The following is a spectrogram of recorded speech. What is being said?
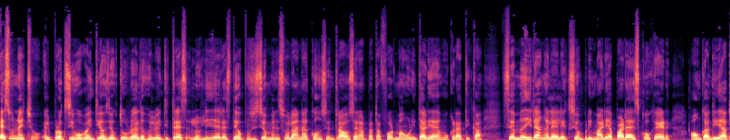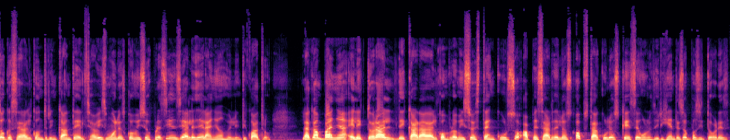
Es un hecho. El próximo 22 de octubre del 2023, los líderes de oposición venezolana concentrados en la Plataforma Unitaria Democrática se medirán en la elección primaria para escoger a un candidato que será el contrincante del chavismo en los comicios presidenciales del año 2024. La campaña electoral de cara al compromiso está en curso a pesar de los obstáculos que, según los dirigentes opositores,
